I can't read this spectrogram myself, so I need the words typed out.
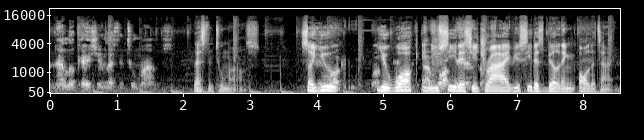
In that location, less than two miles. Less than two miles. So Yeah, you walking- walking you walk and I you see this, you drive, you see this building all the time.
